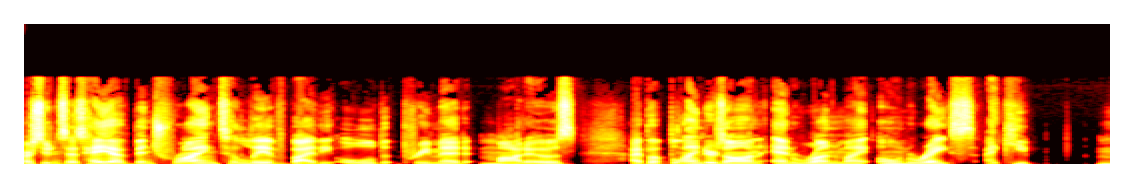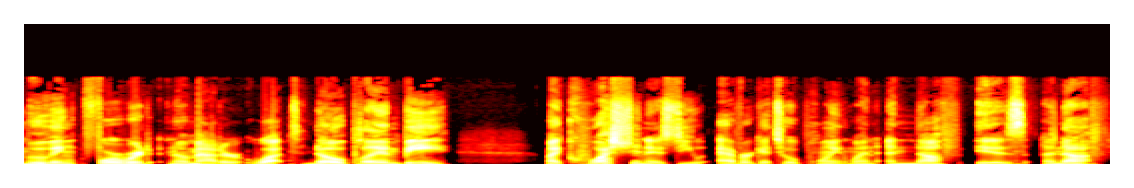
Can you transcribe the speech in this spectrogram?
Our student says, Hey, I've been trying to live by the old pre med mottos. I put blinders on and run my own race. I keep moving forward no matter what. No plan B. My question is Do you ever get to a point when enough is enough?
